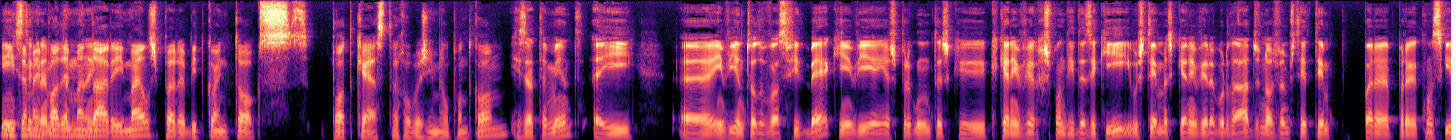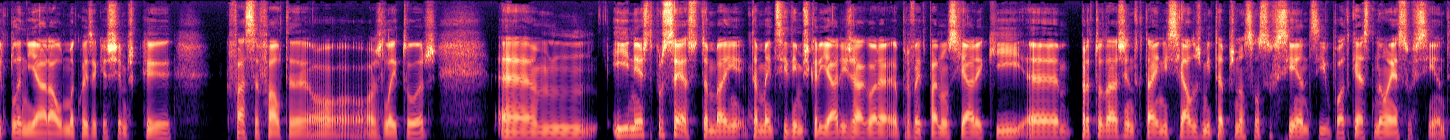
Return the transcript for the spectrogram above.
E Instagram também podem também. mandar e-mails para bitcointalkspodcast.gmail.com Exatamente, aí uh, enviem todo o vosso feedback e enviem as perguntas que, que, querem ver respondidas aqui, os temas que querem ver abordados. Nós vamos ter tempo para, para conseguir planear alguma coisa que achemos que, que faça falta ao, aos leitores. Um, e neste processo também, também decidimos criar, e já agora aproveito para anunciar aqui, uh, para toda a gente que está a iniciar, os meetups não são suficientes e o podcast não é suficiente.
